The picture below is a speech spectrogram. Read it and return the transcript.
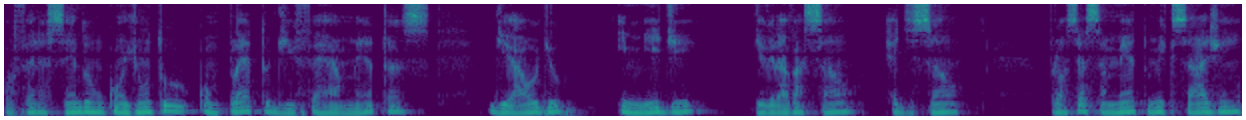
oferecendo um conjunto completo de ferramentas de áudio e MIDI de gravação, edição, processamento, mixagem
